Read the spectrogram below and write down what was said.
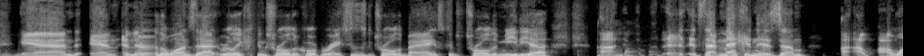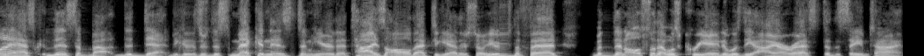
Mhm. and and and they're the ones that really control the corporations, control the banks, control the media. Uh, it's that mechanism. I, I, want to ask this about the debt because there's this mechanism here that ties all that together. So here's the Fed, but then also that was created was the IRS at the same time,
